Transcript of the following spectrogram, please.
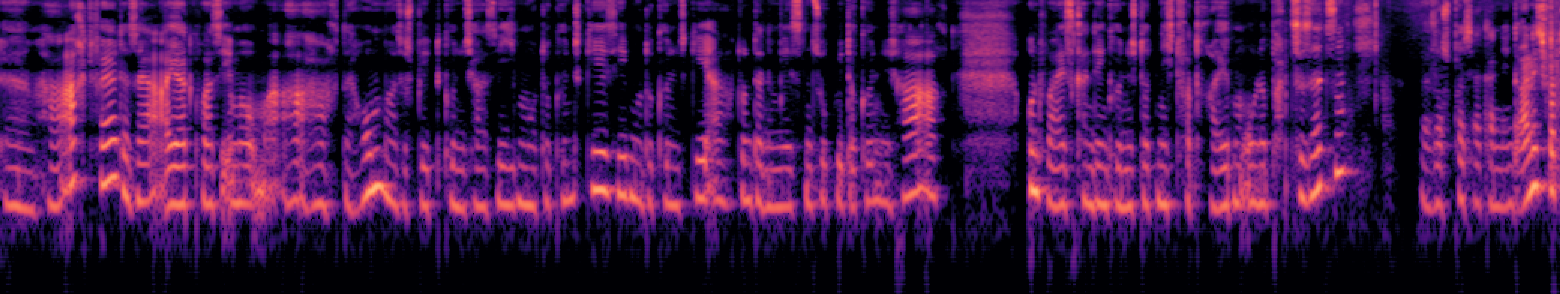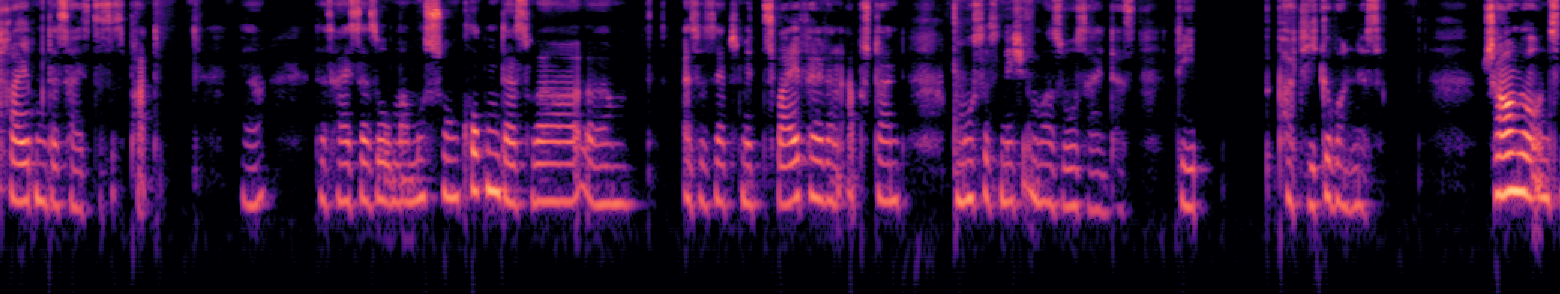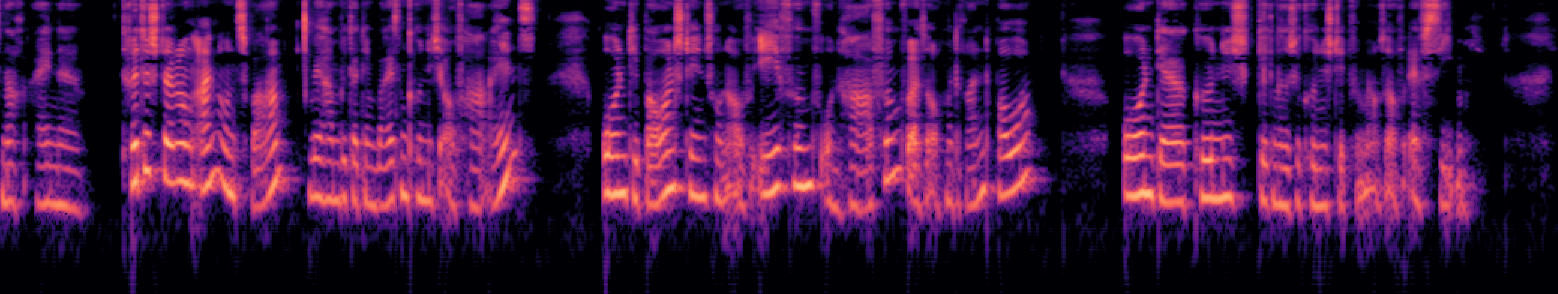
H8 fällt, also er eiert quasi immer um H8 herum, also spielt König H7 oder König G7 oder König G8 und dann im nächsten Zug wieder König H8 und Weiß kann den König dort nicht vertreiben, ohne Patt zu setzen. Also Sprecher kann den gar nicht vertreiben, das heißt, das ist Patt. Ja, das heißt also, man muss schon gucken, dass wir, ähm, also selbst mit zwei Feldern Abstand muss es nicht immer so sein, dass die Partie gewonnen ist schauen wir uns noch eine dritte Stellung an. Und zwar, wir haben wieder den weißen König auf H1 und die Bauern stehen schon auf E5 und H5, also auch mit Randbauer. Und der König, gegnerische König steht von mir aus auf F7.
